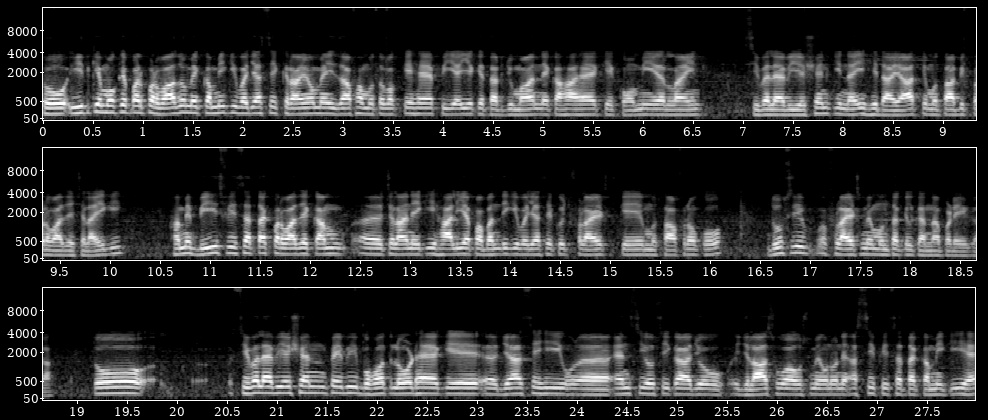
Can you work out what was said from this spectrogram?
तो ईद के मौके पर परवाज़ों में कमी की वजह से किरायों में इजाफा मुतव है। पी आई ए के तर्जुमान ने कहा है कि कौमी एयरलाइन सिविल एविएशन की नई हिदायत के मुताबिक परवाज़ें चलाएगी। हमें बीस फ़ीसद तक परवाज़ें कम चलाने की हालिया पाबंदी की वजह से कुछ फ़्लाइट्स के मुसाफरों को दूसरी फ़्लाइट्स में मुंतकिल करना पड़ेगा। तो सिविल एविएशन पे भी बहुत लोड है कि जैसे ही एनसीओसी का जो इजलास हुआ, उसमें उन्होंने 80 फ़ीसद तक कमी की है।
